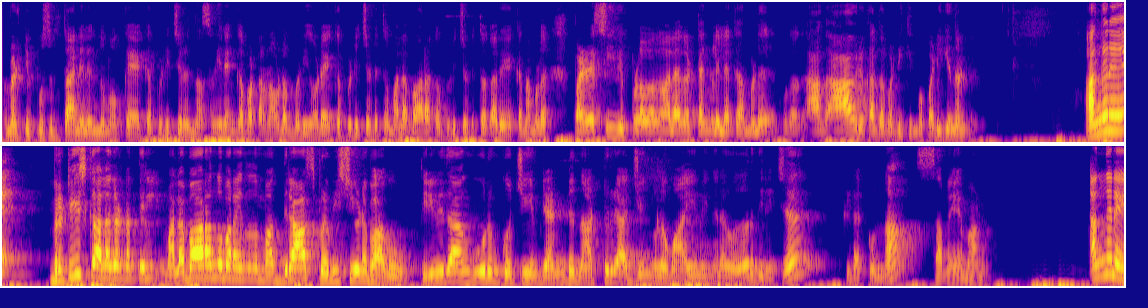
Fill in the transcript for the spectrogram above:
നമ്മൾ ടിപ്പു സുൽത്താനിൽ നിന്നുമൊക്കെ ഒക്കെ പിടിച്ചിരുന്ന ശ്രീരംഗപട്ടണ ഉടമ്പടിയോടെയൊക്കെ പിടിച്ചെടുത്ത് മലബാറൊക്കെ പിടിച്ചെടുത്ത കഥയൊക്കെ നമ്മൾ പഴശ്ശി വിപ്ലവ കാലഘട്ടങ്ങളിലൊക്കെ നമ്മൾ ആ ഒരു കഥ പഠിക്കുമ്പോൾ പഠിക്കുന്നുണ്ട്. അങ്ങനെ ബ്രിട്ടീഷ് കാലഘട്ടത്തിൽ മലബാർ എന്ന് പറയുന്നത് മദ്രാസ് പ്രവിശ്യയുടെ ഭാഗവും തിരുവിതാംകൂറും കൊച്ചിയും രണ്ട് നാട്ടുരാജ്യങ്ങളുമായും ഇങ്ങനെ വേർതിരിച്ച് കിടക്കുന്ന സമയമാണ്. അങ്ങനെ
